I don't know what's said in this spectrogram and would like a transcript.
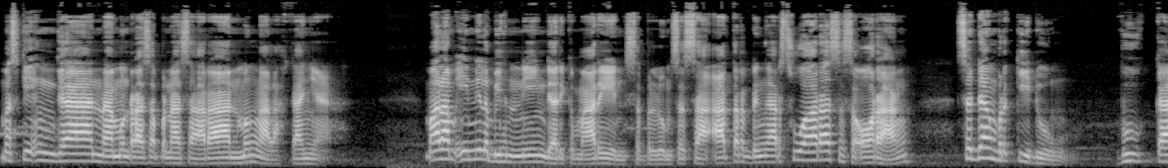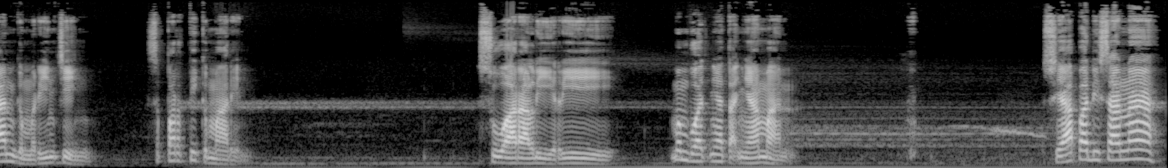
Meski enggan, namun rasa penasaran mengalahkannya. Malam ini lebih hening dari kemarin sebelum sesaat terdengar suara seseorang sedang berkidung, bukan gemerincing seperti kemarin. Suara liri membuatnya tak nyaman. "Siapa di sana?"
